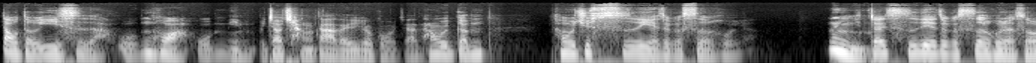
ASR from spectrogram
道德意识啊，文化文明比较强大的一个国家，他会跟他会去撕裂这个社会。那你在撕裂这个社会的时候，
